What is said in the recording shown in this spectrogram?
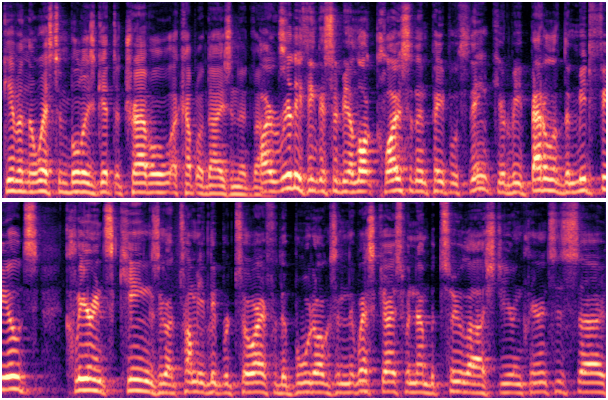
given the Western Bullies get to travel a couple of days in advance. I really think this would be a lot closer than people think. It'll be battle of the midfields. Clearance Kings. We've got Tommy Liberatore for the Bulldogs, and the West Coast were number two last year in clearances. So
